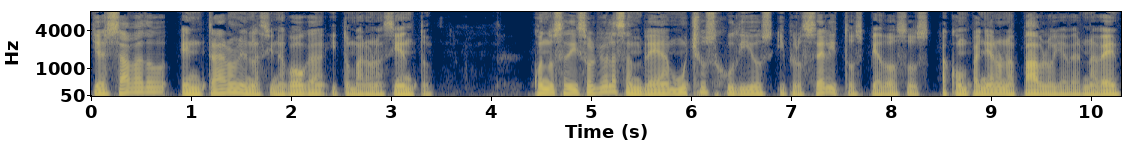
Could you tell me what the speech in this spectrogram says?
y el sábado entraron en la sinagoga y tomaron asiento. Cuando se disolvió la asamblea, muchos judíos y prosélitos piadosos acompañaron a Pablo y a Bernabé,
